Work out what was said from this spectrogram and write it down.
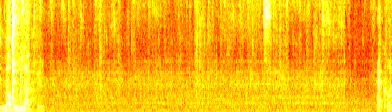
লবণ লাগবে। এখন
